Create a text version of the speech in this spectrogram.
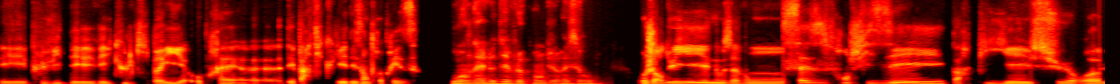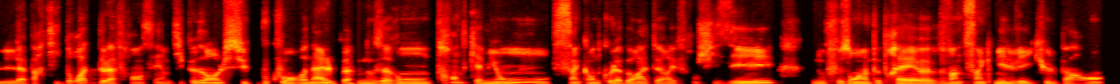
et plus vite des véhicules qui brillent auprès euh, des particuliers, des entreprises. Où en est le développement du réseau? Aujourd'hui, nous avons 16 franchisés parpillés sur euh, la partie droite de la France et un petit peu dans le sud, beaucoup en Rhône-Alpes. Nous avons 30 camions, 50 collaborateurs et franchisés. Nous faisons à peu près 25 euh, 000 véhicules par an.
